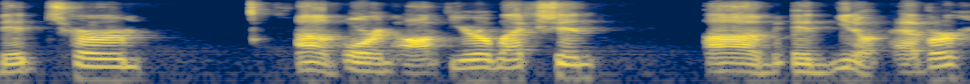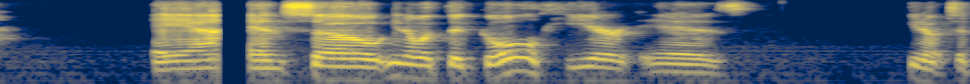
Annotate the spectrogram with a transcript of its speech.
midterm um, or an off year election, um, and you know ever. And and so you know what the goal here is, you know, to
